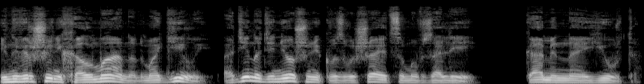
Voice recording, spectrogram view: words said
И на вершине холма над могилой один-одинешенек возвышается мавзолей, каменная юрта.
